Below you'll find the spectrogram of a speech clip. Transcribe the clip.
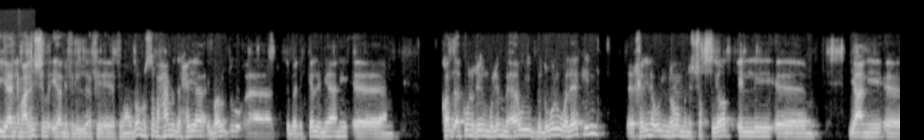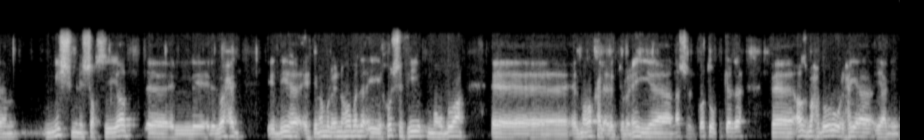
يعني معلش يعني في في موضوع مصطفى حامد الحقيقة برضو كنت بنتكلم يعني قد أكون غير ملم قوي بدوره ولكن خليني أقول إن هو من الشخصيات اللي يعني مش من الشخصيات اللي الواحد يديها اهتمامه لأن هو بدأ يخش في موضوع المواقع الإلكترونية نشر الكتب كذا. فأصبح دوره الحقيقة يعني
